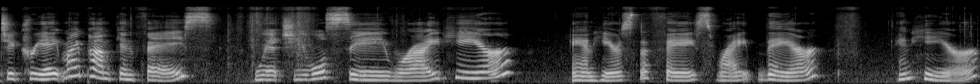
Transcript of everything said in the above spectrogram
to create my pumpkin face, which you will see right here. And here's the face right there and here.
